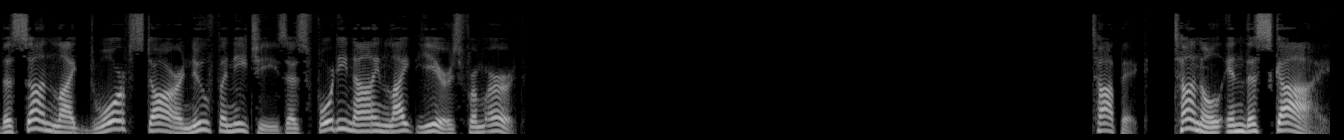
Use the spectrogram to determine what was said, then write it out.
The Sun-like dwarf star Nu Phoenicis is 49 light-years from Earth. Topic: Tunnel in the sky.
